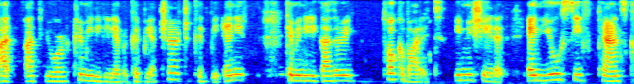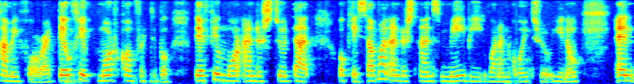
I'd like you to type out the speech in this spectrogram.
at, at your community level could be a church, it could be any community gathering. Talk about it, initiate it, and you'll see parents coming forward. They'll feel more comfortable. They'll feel more understood that, okay, someone understands maybe what I'm going through, you know, and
